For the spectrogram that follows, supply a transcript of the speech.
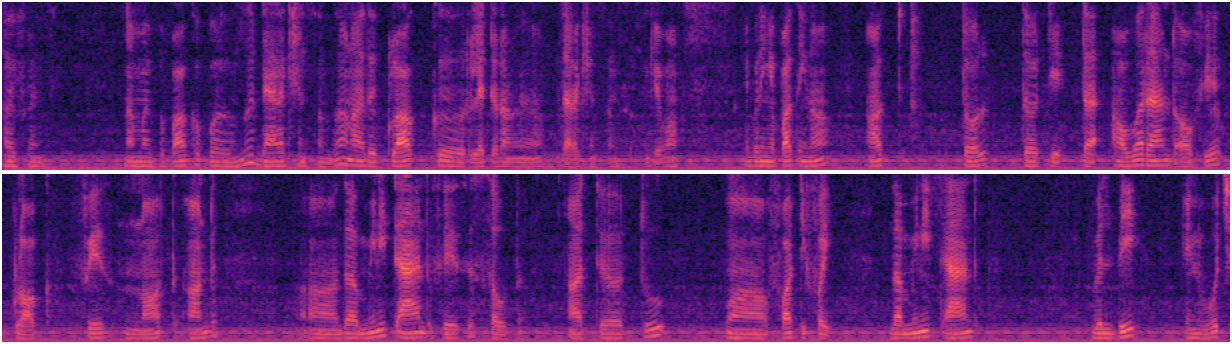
ஹாய் ஃப்ரெண்ட்ஸ் நம்ம இப்போ பார்க்க போகிறது வந்து டைரக்ஷன்ஸ் தான். ஆனால் இது கிளாக்கு ரிலேட்டடான டைரக்ஷன்ஸ் ஓகேவா இப்போ நீங்கள் பார்த்தீங்கன்னா at twelve thirty the hour hand of a clock face north and the minute hand face south at two forty five the minute hand will be in which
